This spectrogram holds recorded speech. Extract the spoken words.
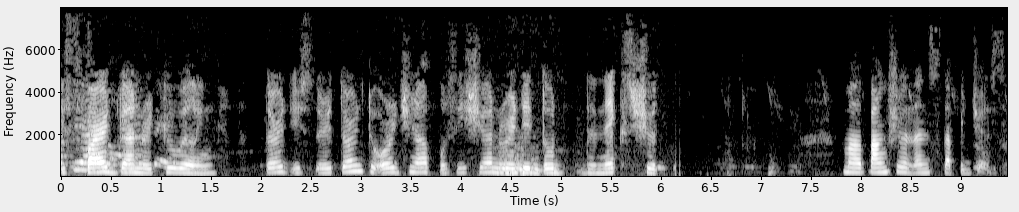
is fired gun recoiling. Third is return to original position ready to the next shoot. Malfunction and stoppages.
